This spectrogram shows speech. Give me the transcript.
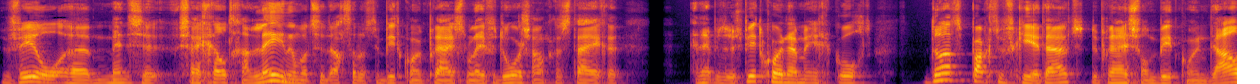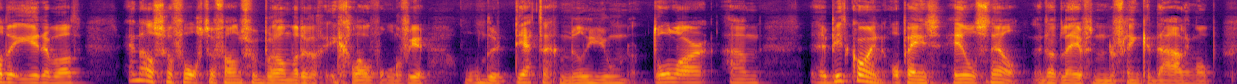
Veel uh, mensen zijn geld gaan lenen omdat ze dachten dat de Bitcoinprijs nog even door zou gaan stijgen. En hebben dus Bitcoin daarmee gekocht. Dat pakte verkeerd uit. De prijs van Bitcoin daalde eerder wat. En als gevolg daarvan verbrandde er, ik geloof, ongeveer 130 miljoen dollar aan eh, Bitcoin opeens heel snel. En dat levert een flinke daling op.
